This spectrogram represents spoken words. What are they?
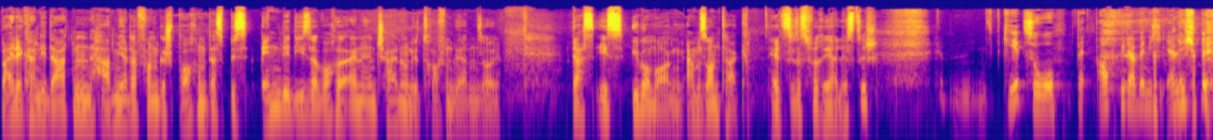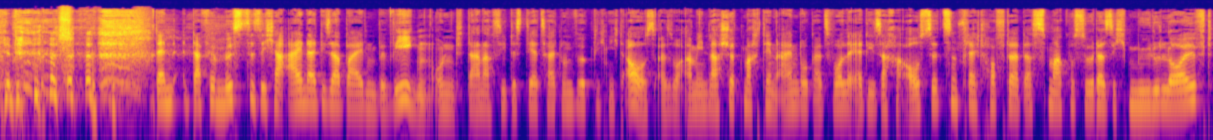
Beide Kandidaten haben ja davon gesprochen, dass bis Ende dieser Woche eine Entscheidung getroffen werden soll. Das ist übermorgen am Sonntag. Hältst du das für realistisch? Geht so, auch wieder, wenn ich ehrlich bin. Denn dafür müsste sich ja einer dieser beiden bewegen und danach sieht es derzeit nun wirklich nicht aus. Also Armin Laschet macht den Eindruck, als wolle er die Sache aussitzen. Vielleicht hofft er, dass Markus Söder sich müde läuft.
